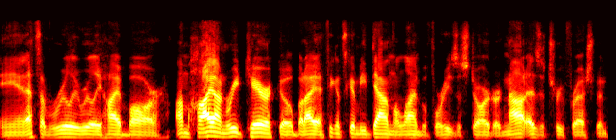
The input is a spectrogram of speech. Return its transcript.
and that's a really, really high bar. I'm high on Reed Carrico, but I, I think it's going to be down the line before he's a starter, not as a true freshman.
